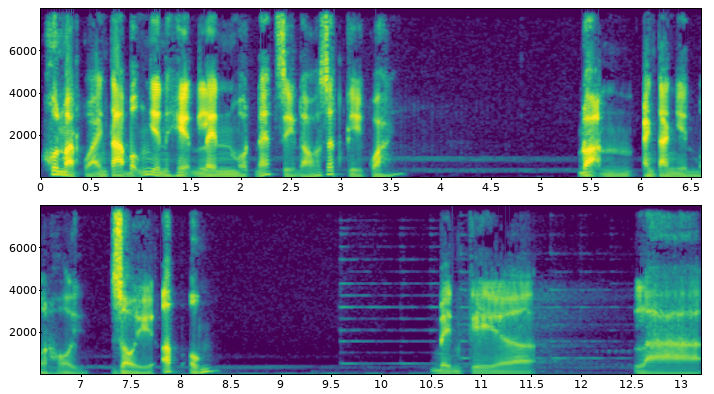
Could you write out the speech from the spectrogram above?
Khuôn mặt của anh ta bỗng nhiên hiện lên một nét gì đó rất kỳ quái. Đoạn anh ta nhìn một hồi Rồi ấp úng. Bên kia là,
